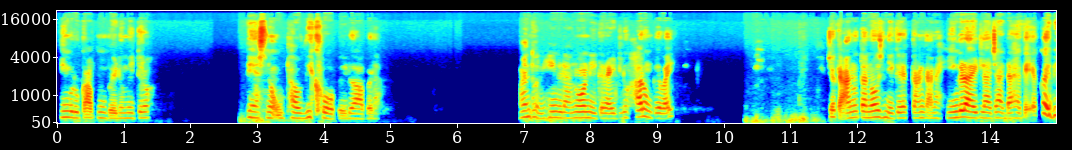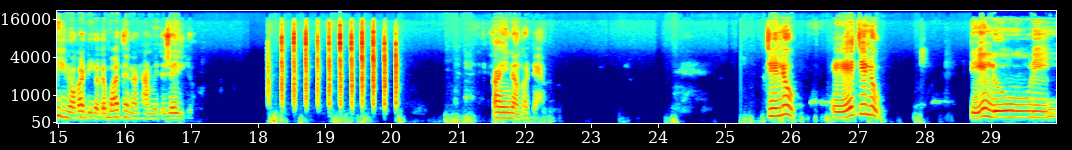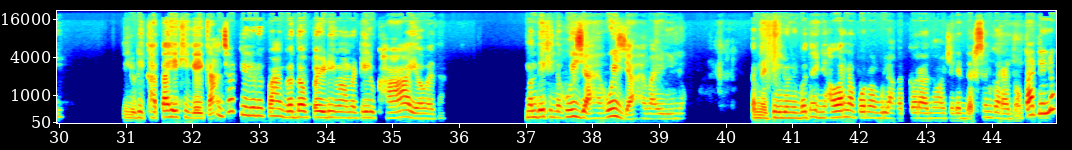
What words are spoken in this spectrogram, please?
હિંગડું કાપવું પડ્યું, મિત્રો. ભેંસનો ઉઠાવ વીખવો પડ્યો આપણે. વાંધો નહીં હિંગડા નો નીકળાય એટલું સારું કહેવાય. જો કે આનું તો નો જ નીકળે કારણ કે આના હિંગડા એટલા જાડા હે કે એક ભી નો કાઢી હકે બાંધેના નામે તો જઈ લ્યો કઈ ન ઘટે. ચીલુ, એ ચીલુ, ટીલુડી ટીલુડી ખાતા શીખી ગઈ કાં જો ટીલુડી પાસે ગદબ પડી અમે ટીલું ખાય હવે મને દેખીને તો હુઈ જાહે હુઈ જાહે વાયડીનો. તમને ટીલુની બધાયની હવારના પોરમાં મુલાકાત કરાવ દઉં એટલે કે દર્શન કરાવ દઉં કા ટીલું?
